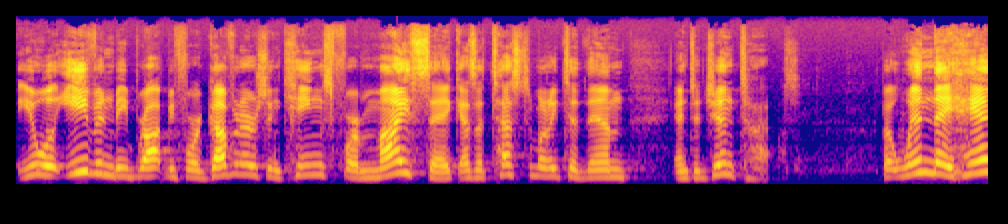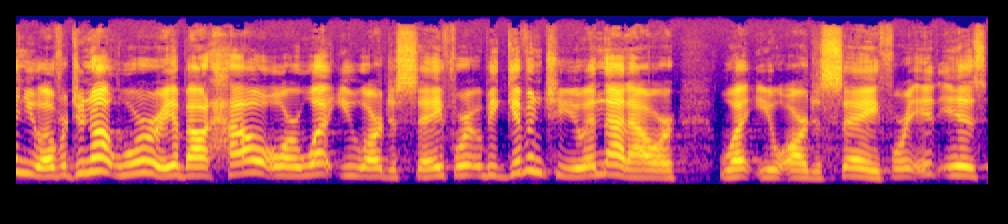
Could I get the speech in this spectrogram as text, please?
you will even be brought before governors and kings for my sake as a testimony to them and to Gentiles. But when they hand you over, do not worry about how or what you are to say, for it will be given to you in that hour what you are to say. For it is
